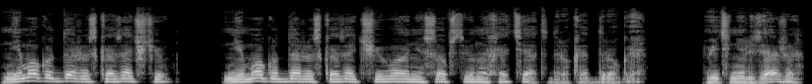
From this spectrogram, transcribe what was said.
не могут даже сказать, что не могут даже сказать, чего они, собственно, хотят друг от друга. Ведь нельзя же,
